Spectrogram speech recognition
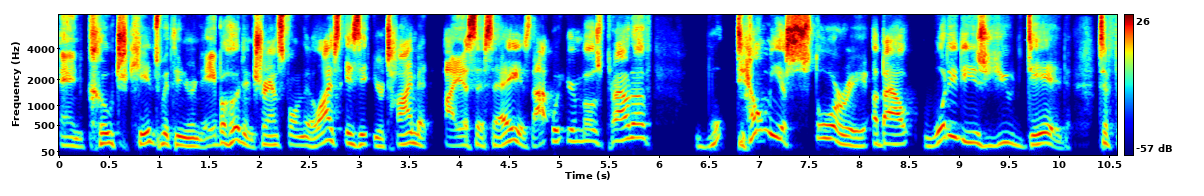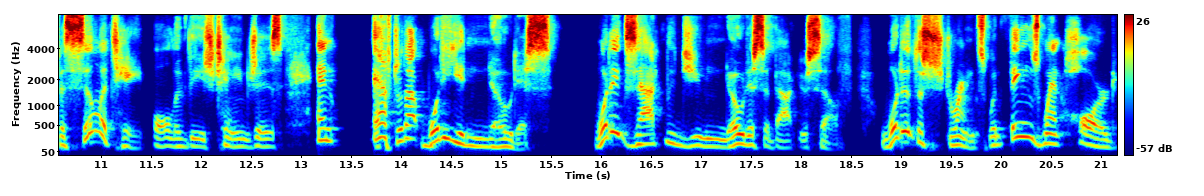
and coach kids within your neighborhood and transform their lives? Is it your time at ISSA? Is that what you're most proud of? Tell me a story about what it is you did to facilitate all of these changes. And after that, what do you notice? What exactly do you notice about yourself? What are the strengths when things went hard,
